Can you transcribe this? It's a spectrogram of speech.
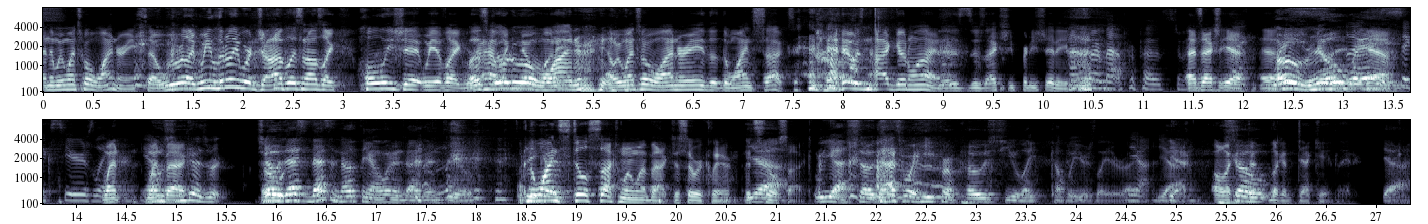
and then we went to a winery. So we were like we literally were jobless, and I was like, holy shit, we have like we're Let's gonna have go like to no a money. winery. And we went to a winery. The, the wine sucked. it was not good wine. It was, it was actually pretty shitty. That's where Matt proposed to me. That's actually yeah. Like, yeah. Oh, Wait, no really? way. Yeah. Six years later. Went- yeah. went Oh, so back. you guys were. So So that's that's another thing I want to dive into. The wine still sucked when we went back. Just so we're clear, it yeah. still sucked. Well, yeah. So that's where he proposed to you like a couple years later, right? Yeah. Yeah. Yeah. Oh, like a So- de- like a decade later. Yeah.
